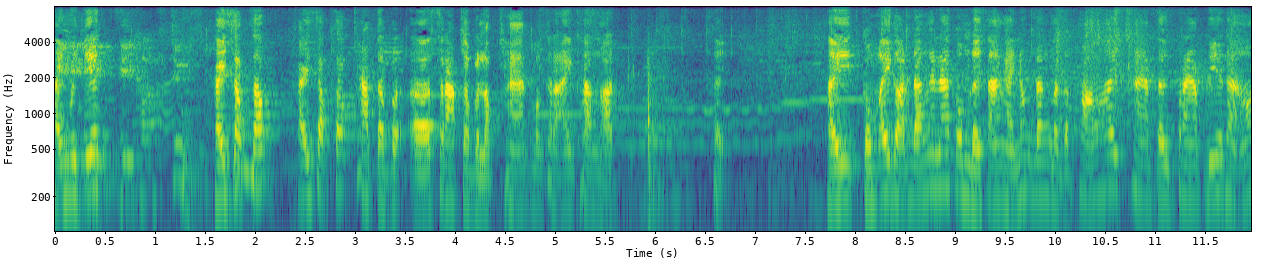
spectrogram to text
ហើយមួយទៀត he comes to ហើយសុកសុកហើយសុកសុកឆាប់តែអឺស្រាប់តែប្លុកឆាតបងក្រាឯងខឹងអត់ ហើយហើយកុំអីក៏អត់ដឹងដែរណាកុំដោយសារថ្ងៃហ្នឹងដឹងលទ្ធផលហើយឆាតទៅប្រាប់វាថាអូ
